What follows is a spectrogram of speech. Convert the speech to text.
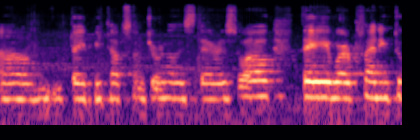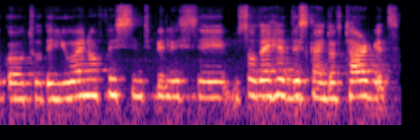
um, they beat up some journalists there as well. They were planning to go to the UN office in Tbilisi, so they had this kind of targets,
